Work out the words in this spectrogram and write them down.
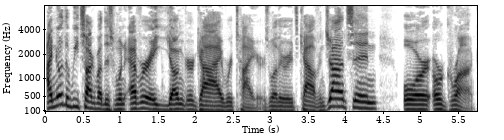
I know that we talk about this whenever a younger guy retires, whether it's Calvin Johnson or or Gronk.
